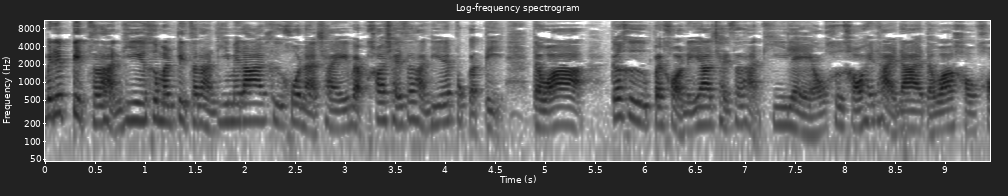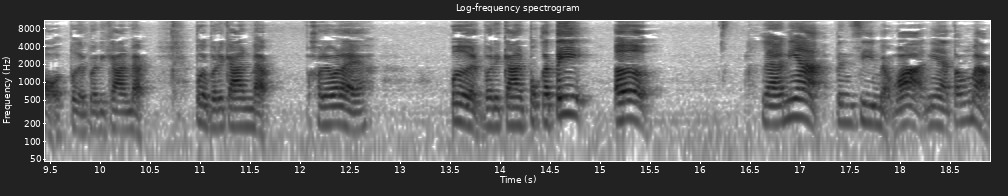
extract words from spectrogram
ไม่ได้ปิดสถานที่คือมันปิดสถานที่ไม่ได้คือคนอะใช้แบบเข้าใช้สถานที่ได้ปกติ แต่ว่าก็คือไปขออนุญาตใช้สถานที่แล้ว คือเขาให้ถ่ายได้ แต่ว่าเขาขอเปิดบริการแบบ เปิดบริการแบบเขาเรียกว่าอะไร เปิดบริการปกติ เออ แล้วเนี่ยเป็นซีนแบบว่า เนี่ยต้องแบบ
